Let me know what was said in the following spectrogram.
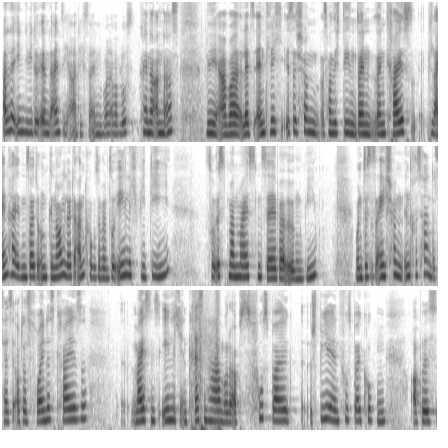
alle individuell und einzigartig sein wollen, aber bloß keiner anders. Nee, aber letztendlich ist es schon, dass man sich diesen, seinen, seinen Kreis klein halten sollte und genau die Leute angucken sollte. So ähnlich wie die, so ist man meistens selber irgendwie. Und das ist eigentlich schon interessant. Das heißt ja auch, dass Freundeskreise äh, meistens ähnliche Interessen haben oder ob es Fußball äh, spielen, Fußball gucken ob es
